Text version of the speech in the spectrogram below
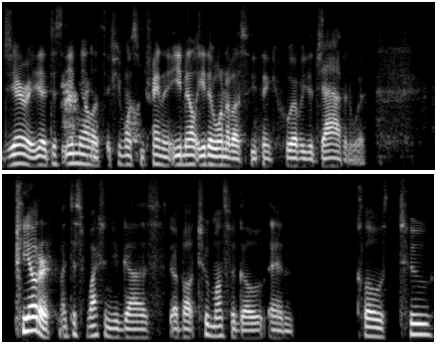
Jerry, yeah, just email us if you want some training. Email either one of us. You think whoever you're jabbing with. Piotr, I just watching you guys about two months ago and closed two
